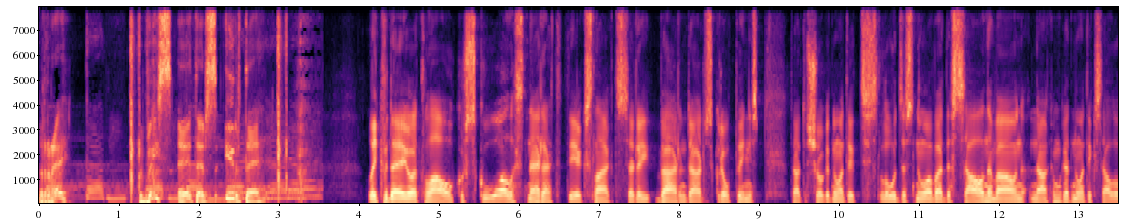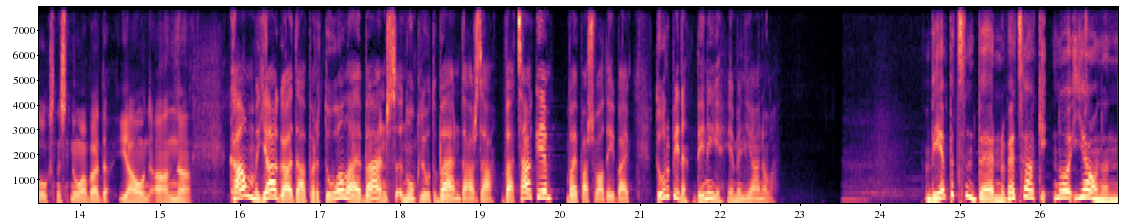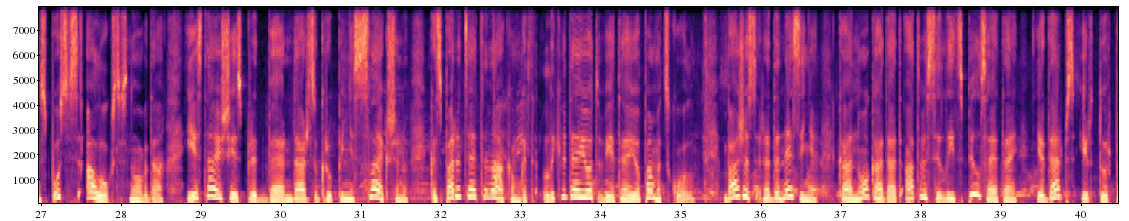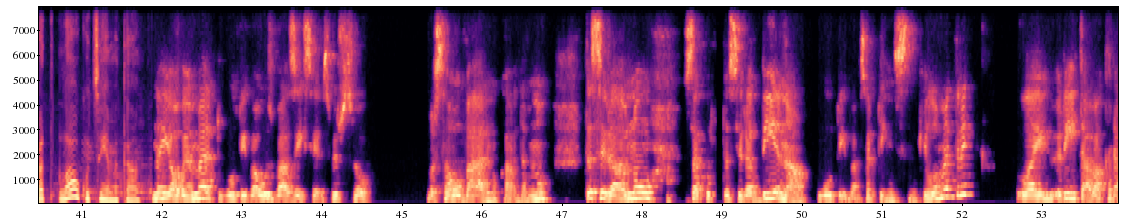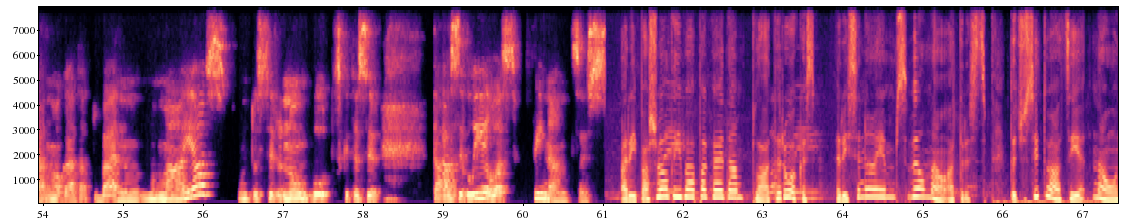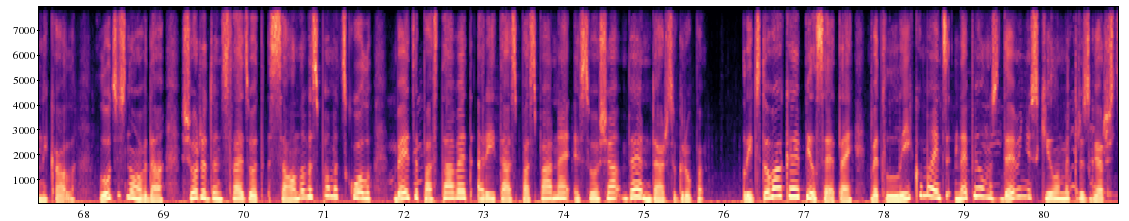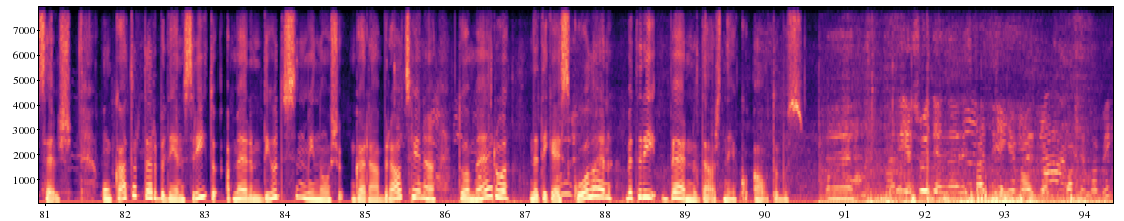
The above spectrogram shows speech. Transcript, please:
Re! Viss ēters ir te! Likvidējot lauku skolas, nereti tiek slēgtas arī bērnu dārza grupiņas. Tātad šogad noticis Lūdzes novada Salnavā un nākamgad notiks Alūksnes novada Jauna Annā. Kam jāgādā par to, lai bērns nokļūtu bērndārzā? Vecākiem vai pašvaldībai? Turpina Dinija Iemeļjānova. 11 bērnu vecāki no Jaunannas puses Alūksnes novadā iestājušies pret bērnu dārzu grupiņas slēgšanu, kas paredzēta nākamgad, likvidējot vietējo pamatskolu. Bažas rada neziņa, kā nogādāt atvesi līdz pilsētai, ja darbs ir turpat lauku ciematā. Ne jau vienmēr tu būtībā uzbāzīsies virsū ar savu bērnu kādam. Nu, tas ir, nu, saku, tas ir dienā būtībā 70 kilometri lai rītā, vakarā nogādātu bērnu nu, mājās. Tas ir nu, būtiski, tas ir, tās ir lielas finanses. Arī pašvaldībā pagaidām plāta rokas. Risinājums vēl nav atrasts, taču situācija nav unikāla. Lūdzes novadā šoruden slēdzot Salnavas pamatskolu, beidza pastāvēt arī tās paspārnē esošā bērndārzu grupa līdz tuvākajai pilsētai, bet līkumains nepilnus 9 km garš ceļš. Un katru darba dienas rītu apmēram 20 minūšu garā braucienā to mēro ne tikai skolēnu, bet arī bērnu dārznieku autobusu. Marija, šodien es pati viņiem aizbraukšu pakaļ, labi?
